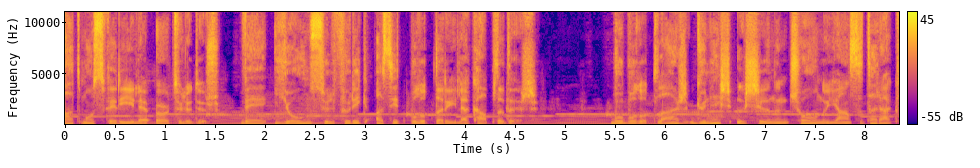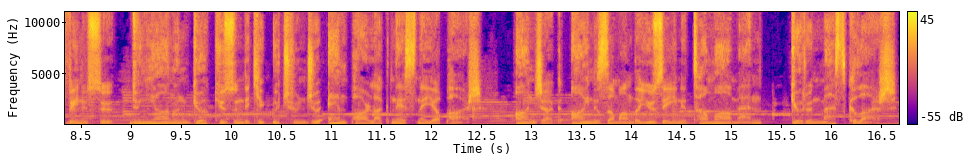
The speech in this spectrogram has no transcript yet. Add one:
atmosferiyle örtülüdür ve yoğun sülfürik asit bulutlarıyla kaplıdır. Bu bulutlar güneş ışığının çoğunu yansıtarak Venüs'ü dünyanın gökyüzündeki üçüncü en parlak nesne yapar. Ancak aynı zamanda yüzeyini tamamen görünmez kılar.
